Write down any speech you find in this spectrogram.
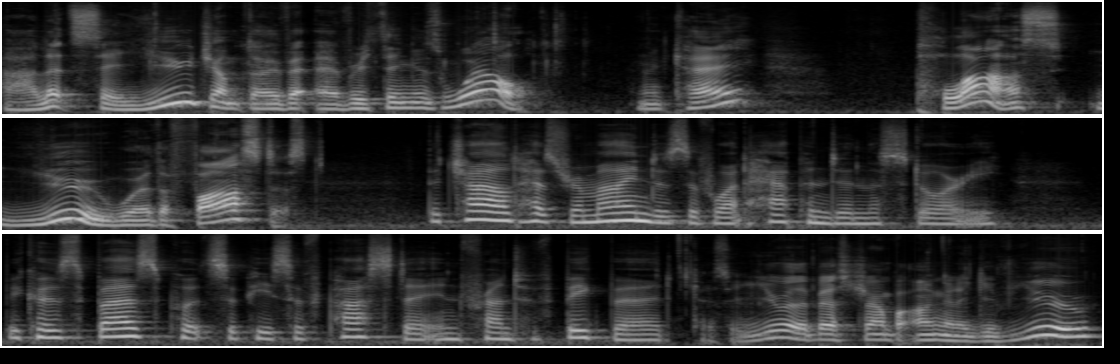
uh, let's say you jumped over everything as well, okay? Plus, you were the fastest. The child has reminders of what happened in the story because Buzz puts a piece of pasta in front of Big Bird. Okay, so you are the best jumper. I'm going to give you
